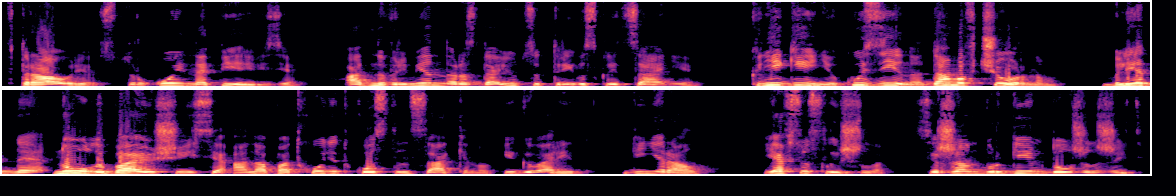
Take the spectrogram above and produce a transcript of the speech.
в трауре с рукой на перевязи. Одновременно раздаются три восклицания. «Княгиня! Кузина! Дама в черном!» Бледная, но улыбающаяся, она подходит к Остенсакину и говорит. «Генерал, я все слышала. Сержант Бургель должен жить.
